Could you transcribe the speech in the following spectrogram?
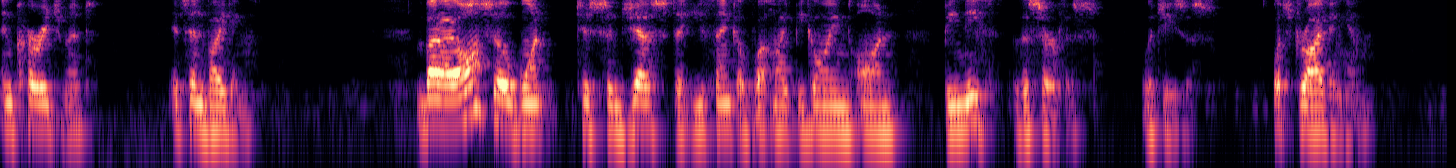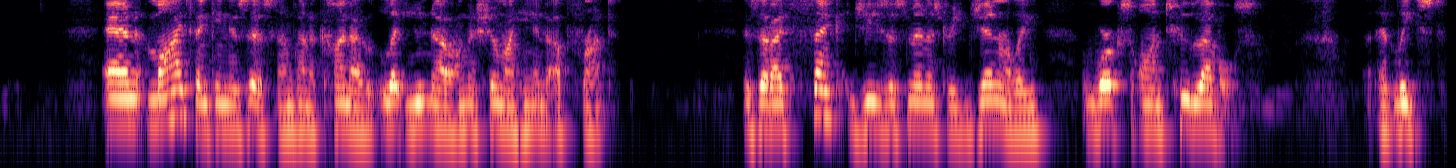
encouragement. It's inviting. But I also want to suggest that you think of what might be going on beneath the surface with Jesus. What's driving him? And my thinking is this, I'm going to kind of let you know, I'm going to show my hand up front, is that I think Jesus' ministry generally works on two levels, at least.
